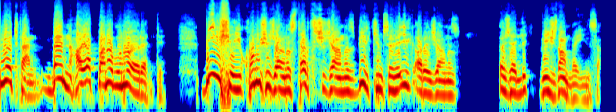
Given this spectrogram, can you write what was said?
Lütfen ben hayat bana bunu öğretti. Bir şeyi konuşacağınız, tartışacağınız bir kimsede ilk arayacağınız özellik vicdan ve insaf.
